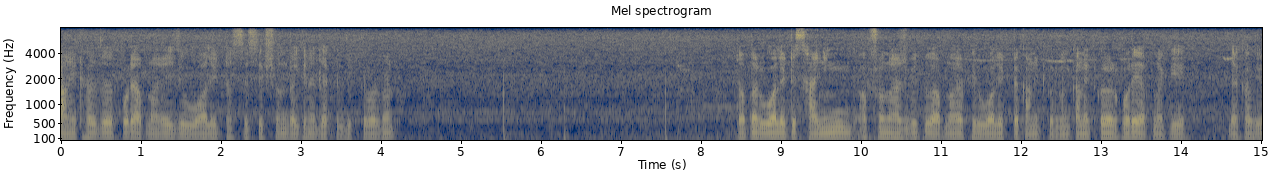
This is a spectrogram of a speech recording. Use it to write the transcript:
কানেক্ট হয়ে যাওয়ার পরে আপনার এই যে ওয়ালেট হচ্ছে সেকশনটা এখানে দেখেন, দেখতে পারবেন। তো আপনার ওয়ালেটে সাইনিং অপশন আসবে, তো আপনারা ফের ওয়ালেটটা কানেক্ট করবেন। কানেক্ট করার পরে আপনাকে দেখাবে।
